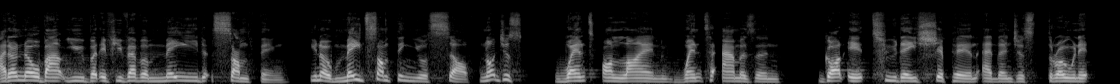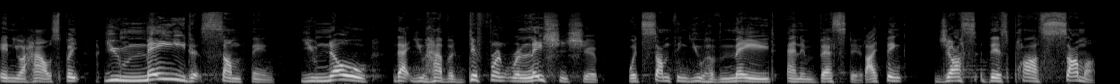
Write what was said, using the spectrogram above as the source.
I don't know about you, but if you've ever made something, you know, made something yourself, not just went online, went to Amazon, got it two days shipping, and then just thrown it in your house, but you made something, you know that you have a different relationship with something you have made and invested. I think just this past summer,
